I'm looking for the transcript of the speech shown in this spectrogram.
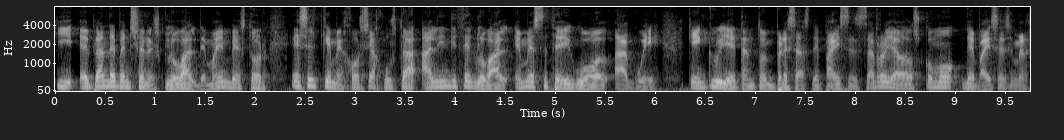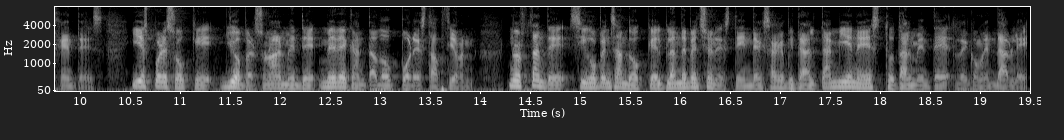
y el plan de pensiones global de MyInvestor es el que mejor se ajusta al índice global MSCI World AGWI, que incluye tanto empresas de países desarrollados como de países emergentes. Y es por eso que yo personalmente me he decantado por esta opción. No obstante, sigo pensando que el plan de pensiones de Indexa Capital también es totalmente recomendable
